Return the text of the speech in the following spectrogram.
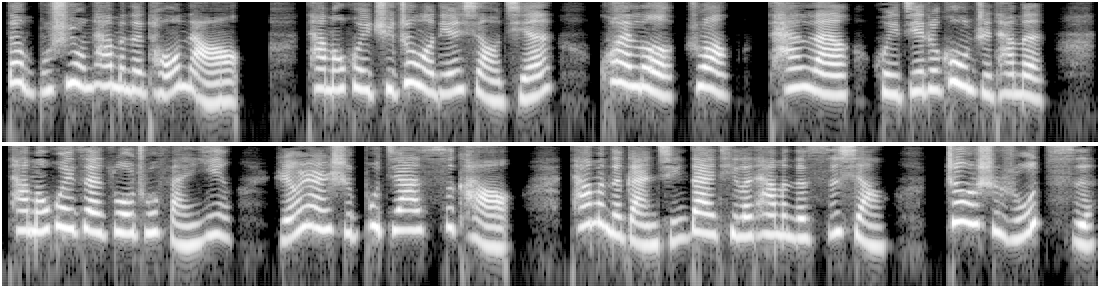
但不是用他们的头脑。他们会去挣了点小钱，快乐壮。贪婪会接着控制他们，他们会再做出反应，仍然是不加思考。他们的感情代替了他们的思想，正是如此，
